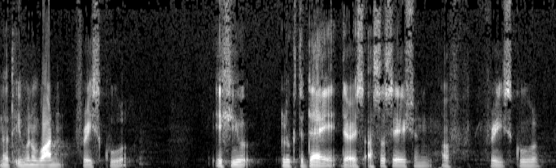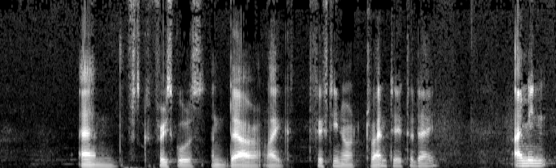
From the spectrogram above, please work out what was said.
not even one free school. If you look today, there is association of free school and free schools, and there are like 15 or 20 today. I mean,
